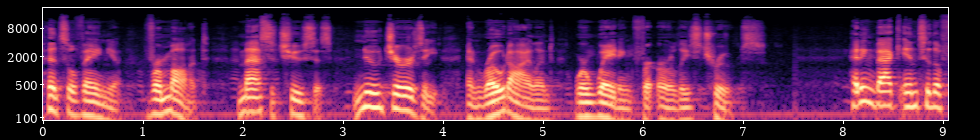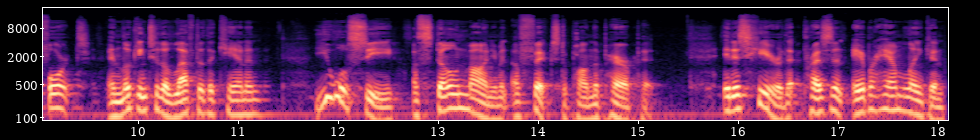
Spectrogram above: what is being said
Pennsylvania, Vermont, Massachusetts, New Jersey, and Rhode Island were waiting for Early's troops. Heading back into the fort and looking to the left of the cannon, you will see a stone monument affixed upon the parapet. It is here that President Abraham Lincoln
